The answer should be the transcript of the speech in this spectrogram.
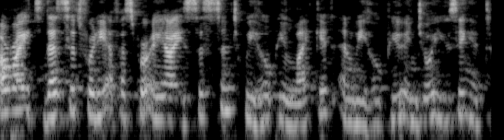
All right, that's it for the FS Pro AI Assistant. We hope you like it and we hope you enjoy using it.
